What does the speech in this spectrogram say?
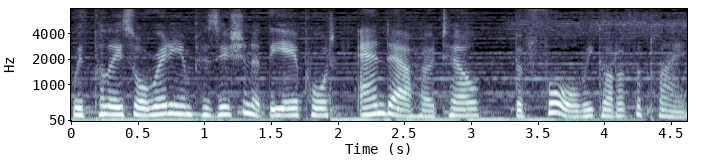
with police already in position at the airport and our hotel before we got off the plane.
